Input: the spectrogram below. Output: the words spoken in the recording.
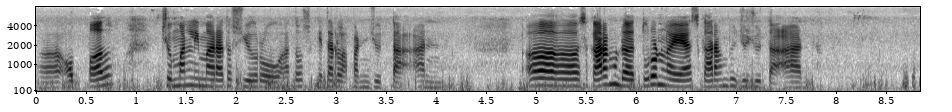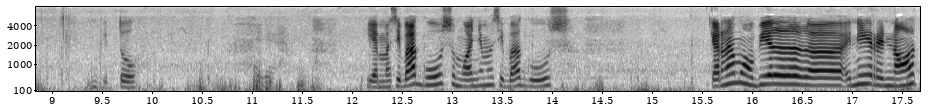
uh, Opel. Cuman 500 euro atau sekitar 8 jutaan. Uh, sekarang udah turun lah ya sekarang 7 jutaan. Gitu. Ya masih bagus semuanya masih bagus. Karena mobil uh, ini Renault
